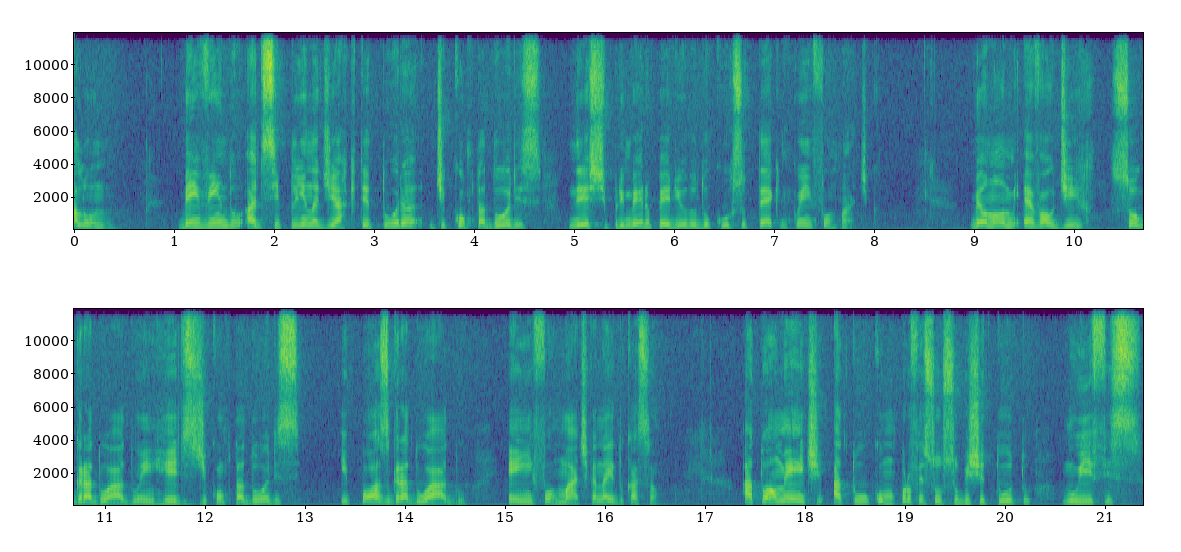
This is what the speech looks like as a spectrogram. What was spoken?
aluno! Bem-vindo à disciplina de Arquitetura de Computadores neste primeiro período do curso técnico em Informática. Meu nome é Valdir, sou graduado em Redes de Computadores e pós-graduado em Informática na Educação. Atualmente, atuo como professor substituto no IFES,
